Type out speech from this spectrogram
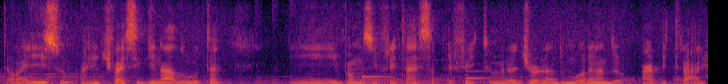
Então é isso, a gente vai seguir na luta e vamos enfrentar essa prefeitura de Orlando Morando arbitrária.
